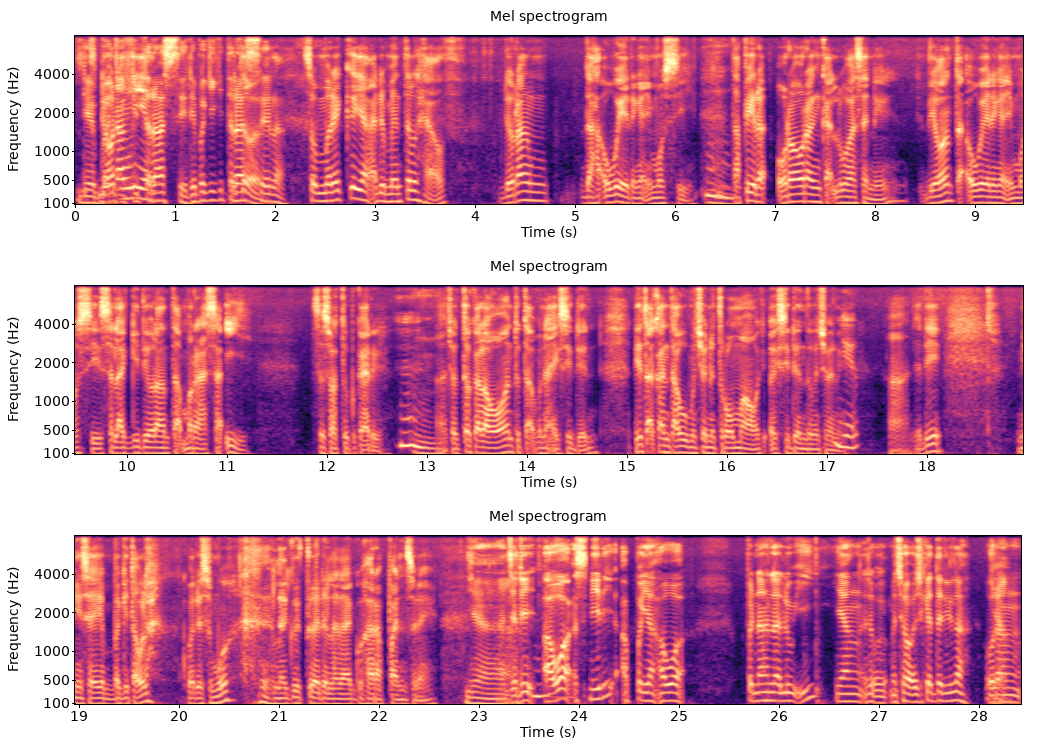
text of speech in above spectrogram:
Dia bagi orang ni kita yang- rasa, dia bagi kita Betul. rasa lah. So mereka yang ada mental health, dia orang dah aware dengan emosi. Hmm. Tapi ra- orang-orang kat luar sana, dia orang tak aware dengan emosi selagi dia orang tak merasai sesuatu perkara. Hmm. Ha, contoh kalau orang tu tak pernah accident, dia takkan tahu macam mana trauma accident tu macam mana. Ya. Ha, jadi ni saya bagi tahulah kepada semua lagu tu adalah lagu harapan sebenarnya. Ya, jadi awak sendiri apa yang awak pernah lalui yang oh, macam awak cakap tadi lah orang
